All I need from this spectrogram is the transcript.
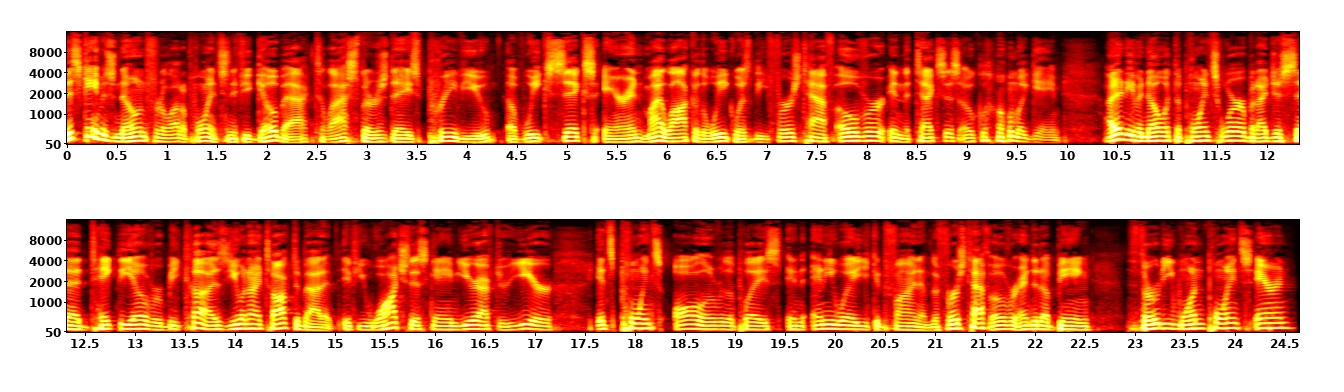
this game is known for a lot of points. And if you go back to last Thursday's preview of week six, Aaron, my lock of the week was the first half over in the Texas Oklahoma game. I didn't even know what the points were, but I just said take the over because you and I talked about it. If you watch this game year after year, it's points all over the place in any way you could find them. The first half over ended up being 31 points, Aaron,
